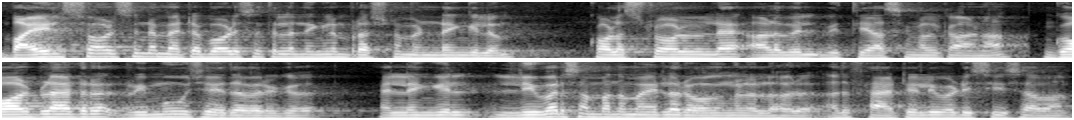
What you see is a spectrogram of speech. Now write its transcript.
ബൈൽ സോൾട്സിന്റെ മെറ്റബോളിസത്തിൽ എന്തെങ്കിലും പ്രശ്നമുണ്ടെങ്കിലും കൊളസ്ട്രോളിന്റെ അളവിൽ വ്യത്യാസങ്ങൾ കാണാം. ഗോൾ ബ്ലാഡർ റിമൂവ് ചെയ്തവർക്ക് അല്ലെങ്കിൽ ലിവർ സംബന്ധമായിട്ടുള്ള രോഗങ്ങളുള്ളവർ അത് ഫാറ്റി ലിവർ ഡിസീസ് ആവാം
